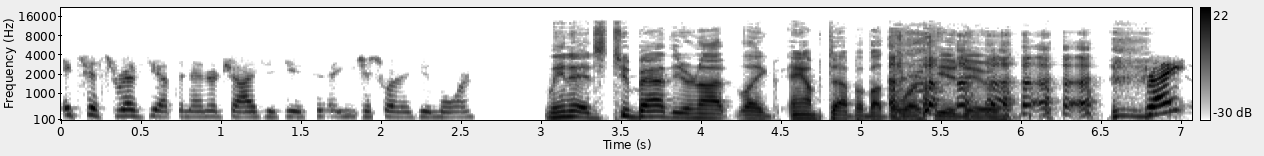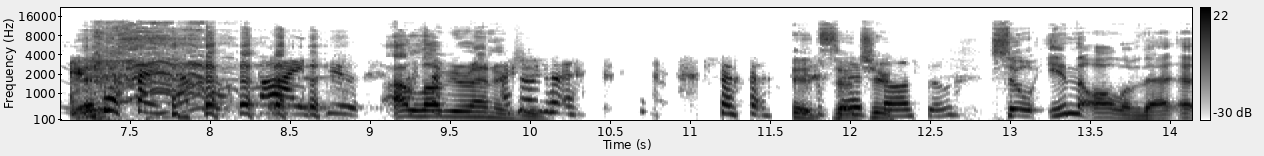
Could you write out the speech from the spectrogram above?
it just revs you up and energizes you so that you just want to do more. Lina, it's too bad that you're not like amped up about the work you do. right? I know. too. I love your energy. it's so That's true. Awesome. So in all of that, uh,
